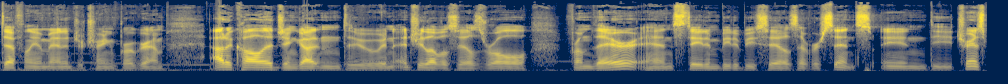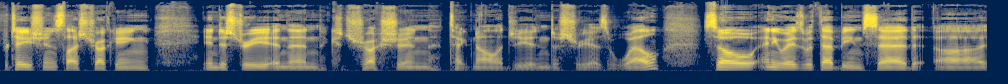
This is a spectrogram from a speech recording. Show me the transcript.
definitely a manager training program out of college and got into an entry level sales role from there and stayed in B2B sales ever since in the transportation slash trucking industry and then construction technology industry as well. So, anyways, with that being said, uh,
